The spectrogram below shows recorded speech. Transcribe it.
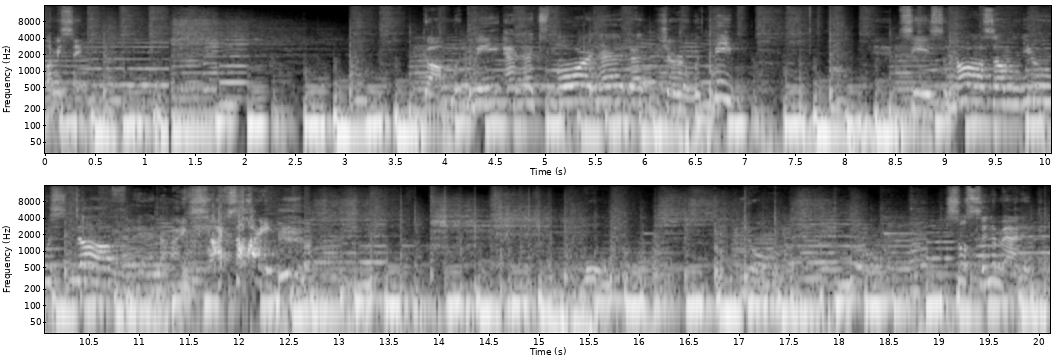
let me sing. Come with me and explore an adventure with me. See some awesome new stuff, and I, I'm sorry. Whoa. Yo. So cinematic.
